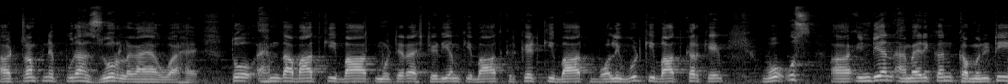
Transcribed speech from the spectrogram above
ट्रंप ने पूरा ज़ोर लगाया हुआ है। तो अहमदाबाद की बात, मोटेरा स्टेडियम की बात, क्रिकेट की बात बॉलीवुड की बात करके वो उस इंडियन अमेरिकन कम्युनिटी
